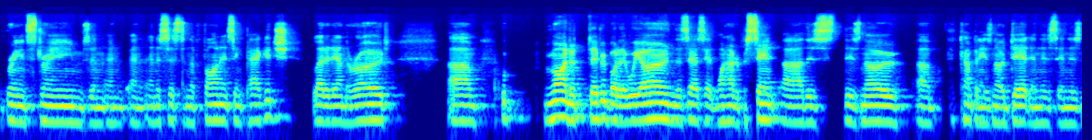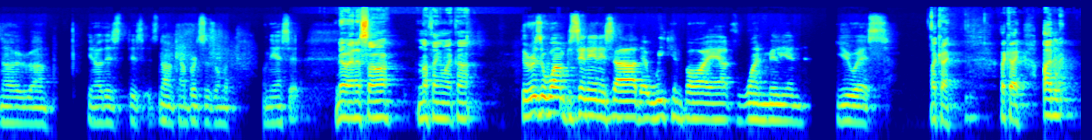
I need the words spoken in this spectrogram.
bring in streams and, and, and, and, assist in the financing package later down the road. Um, reminder to everybody that we own this asset 100%. Uh, there's there's no uh, the company has no debt and there's and there's no um, you know there's there's no encumbrances on the on the asset. No NSR, nothing like that. There is a 1% NSR that we can buy out for 1 million US. Okay. Okay. Um,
